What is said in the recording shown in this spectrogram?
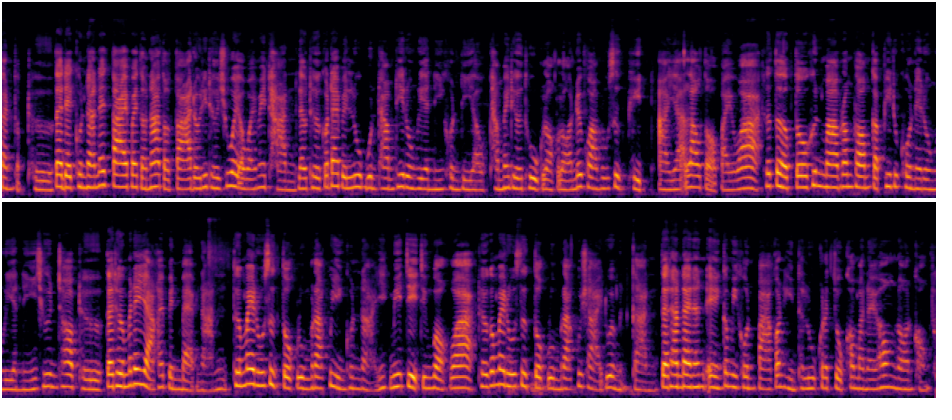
กันกับเธอ แต่เด็กคนนั้นได้ตายไปต่อหน้าต่อตาโดยที่เธอช่วยเอาไว้ไม่ทัน แล้วเธอก็ได้เป็นลูกบุญธรรมที่โรงเรียนนี้คนเดียวทำให้เธอถูกหลอกหลอนด้วยความรู้สึกผิด อายะเล่าต่อไปว่า เธอเติบโตขึ้นมาพร้อม ๆ กับที่ทุกคนในโรงเรียนนี้ชื่นชอบเธอ แต่เธอไม่ได้อยากให้เป็นแบบนั้น เธอไม่รู้สึกตกหลุมรักผู้หญิงคนไหน มิจิจึงบอกว่า เธอก็ไม่รู้สึกตกหลุมรักผู้ชายด้วยเหมือนกัน แต่ทันใดนั้นเองก็มีคนปาก้อนหินทะลุกระจกเข้ามาในห้องนอนของเธ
